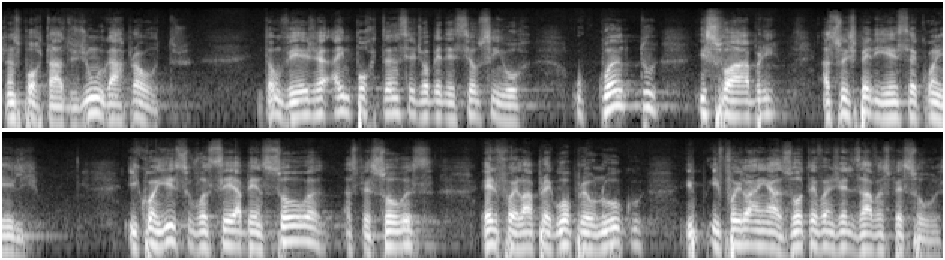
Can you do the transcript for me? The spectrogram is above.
transportados de um lugar para outro. Então veja a importância de obedecer ao Senhor, o quanto isso abre a sua experiência com Ele. E com isso você abençoa as pessoas. Ele foi lá, pregou para o eunuco e, e foi lá em Azoto evangelizava as pessoas.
